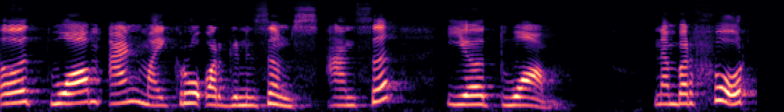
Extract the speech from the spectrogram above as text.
earthworm and microorganisms. Answer earthworm. Number 4.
